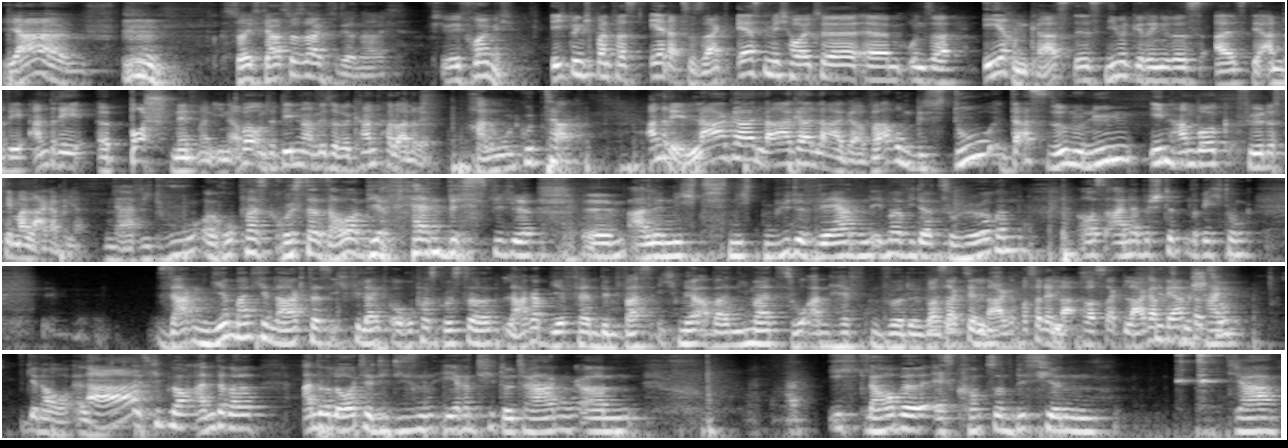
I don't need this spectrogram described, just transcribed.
Ja, was soll ich dazu sagen zu dieser Nachricht? Ich, ich freue mich. Ich bin gespannt, was er dazu sagt. Er ist nämlich heute ähm, unser Ehrengast. Ist niemand Geringeres als der André. André äh, Bosch nennt man ihn, aber unter dem Namen ist er bekannt. Hallo André. Hallo und guten Tag. André, Lager, Lager, Lager. Warum bist du das Synonym in Hamburg für das Thema Lagerbier? Na, wie du Europas größter Sauerbier-Fan bist, wie wir ähm, alle nicht, nicht müde werden, immer wieder zu hören aus einer bestimmten Richtung, sagen mir manche nach, dass ich vielleicht Europas größter Lagerbier-Fan bin, was ich mir aber niemals so anheften würde. Was sagt, der Lager, was, La was sagt Lagerbernd dazu? Genau, also Ah. es gibt noch andere, andere Leute, die diesen Ehrentitel tragen. Ähm, ich glaube, es kommt so ein bisschen, ja,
